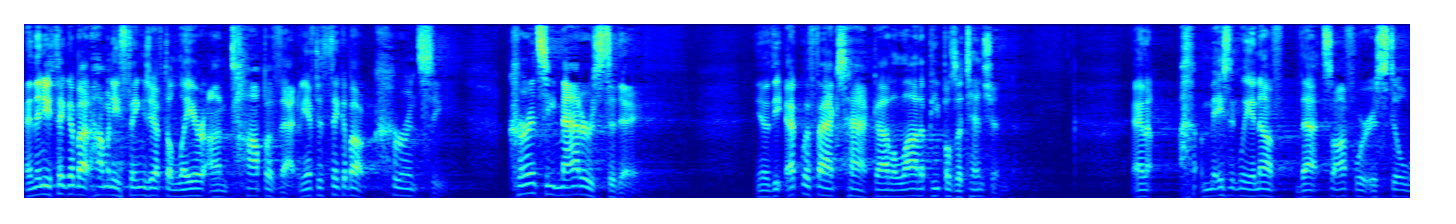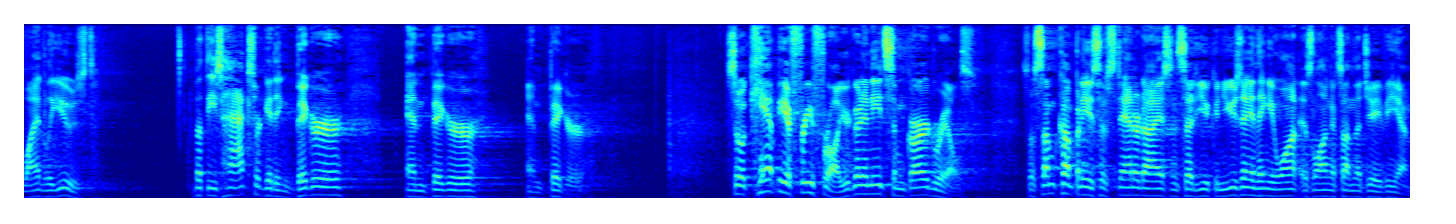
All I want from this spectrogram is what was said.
And then you think about how many things you have to layer on top of that. And you have to think about currency. Currency matters today. You know, the Equifax hack got a lot of people's attention. And amazingly enough, that software is still widely used. But these hacks are getting bigger and bigger and bigger. So it can't be a free for all. You're going to need some guardrails. So some companies have standardized and said you can use anything you want as long as it's on the JVM.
